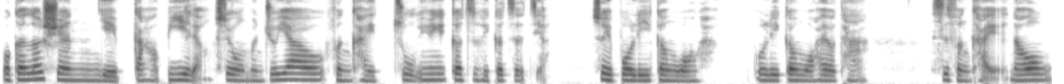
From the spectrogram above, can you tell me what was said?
我跟乐轩也刚好毕业了，所以我们就要分开住，因为各自回各自的家。所以玻璃跟我，玻璃跟我还有他是分开的。然后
